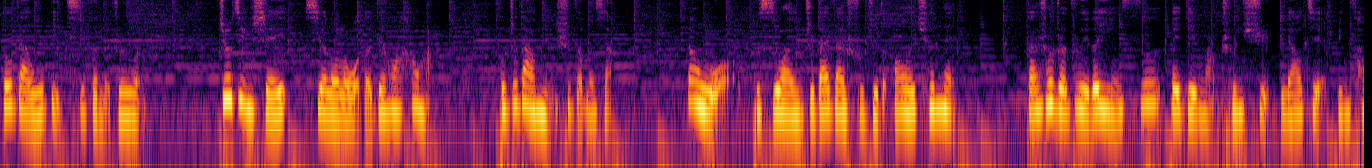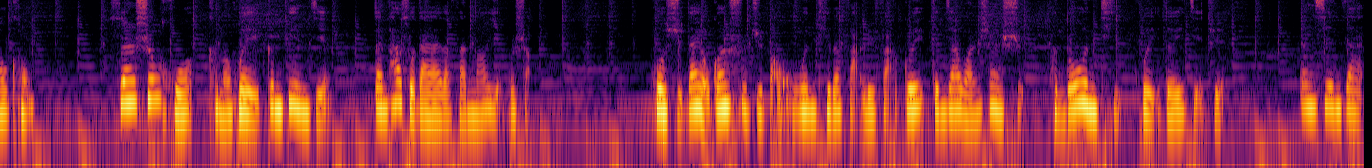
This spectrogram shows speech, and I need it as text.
都在无比气愤地追问：究竟谁泄露了我的电话号码？不知道你是怎么想，但我不希望一直待在数据的包围圈内，感受着自己的隐私被电脑程序了解并操控。虽然生活可能会更便捷，但它所带来的烦恼也不少。或许当有关数据保护问题的法律法规更加完善时，很多问题会得以解决。但现在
